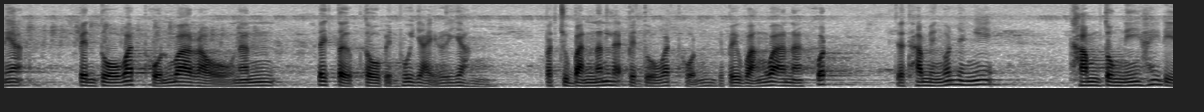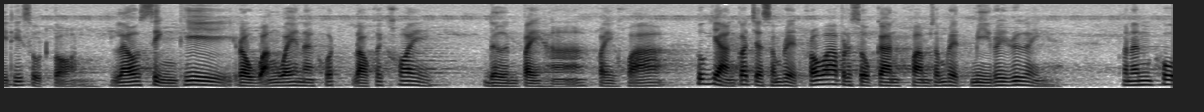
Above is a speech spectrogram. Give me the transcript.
เนี่ยเป็นตัววัดผลว่าเรานั้นได้เติบโตเป็นผู้ใหญ่หรือยังปัจจุบันนั้นแหละเป็นตัววัดผลอย่าไปหวังว่าอนาคต จะทำอย่างน้นอย่างนี้ ทำตรงนี้ให้ดีที่สุดก่อน แล้วสิ่งที่เราหวังไว้อนาคตเราค่อยๆเดินไปหาไปคว้า ทุกอย่างก็จะสำเร็จ เพราะว่าประสบการณ์ความสำเร็จมีเรื่อยๆ เพราะนั้นผู้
